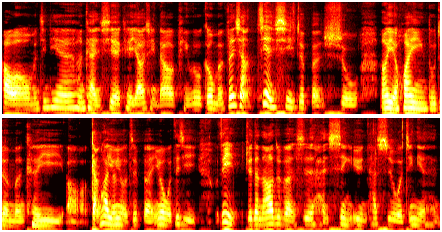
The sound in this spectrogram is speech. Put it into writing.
好哦，我们今天很感谢可以邀请到平路跟我们分享《间隙》这本书，然后也欢迎读者们可以呃赶快拥有这本，因为我自己我自己觉得拿到这本是很幸运，它是我今年很。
